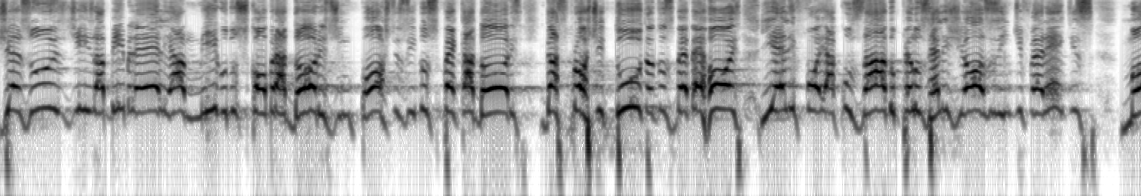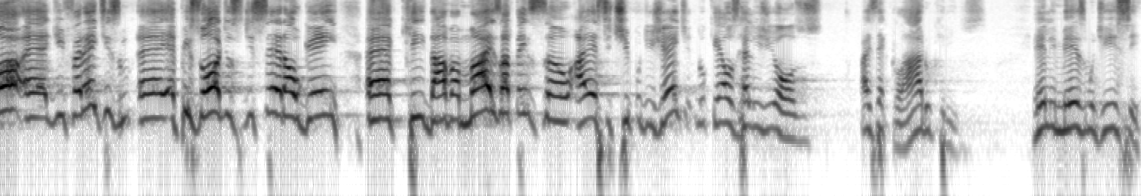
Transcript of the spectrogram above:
Jesus diz a Bíblia, ele é amigo dos cobradores de impostos e dos pecadores, das prostitutas, dos beberrões, e ele foi acusado pelos religiosos em diferentes, é, diferentes é, episódios de ser alguém é, que dava mais atenção a esse tipo de gente do que aos religiosos. Mas é claro, queridos, ele mesmo disse:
